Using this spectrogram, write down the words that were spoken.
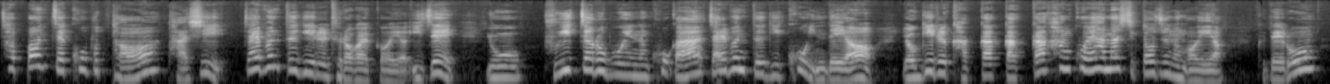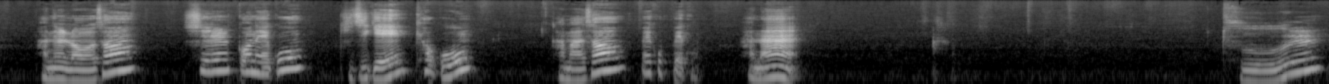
첫 번째 코부터 다시 짧은뜨기를 들어갈 거예요. 이제 요 V자로 보이는 코가 짧은뜨기 코인데요. 여기를 각각 각각 한 코에 하나씩 떠주는 거예요. 그대로 바늘 넣어서 실 꺼내고 기지개 켜고 감아서 빼고 빼고 하나 둘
